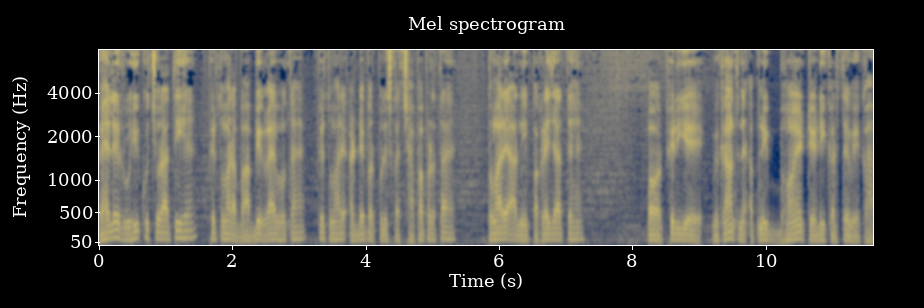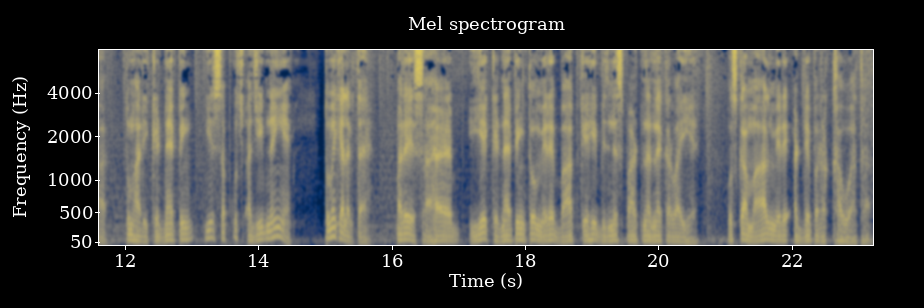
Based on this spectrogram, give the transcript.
पहले रूही कुछ चुराती है, फिर तुम्हारा बाप भी गायब होता है, फिर तुम्हारे अड्डे पर पुलिस का छापा पड़ता है, तुम्हारे आदमी पकड़े जाते हैं और फिर ये विक्रांत ने अपनी भौएँ टेढ़ी करते हुए कहा, तुम्हारी किडनैपिंग, ये सब कुछ अजीब नहीं है। तुम्हें क्या लगता है? अरे साहब, ये किडनैपिंग तो मेरे बाप के ही बिज़नेस पार्टनर ने करवाई है। उसका माल मेरे अड्डे पर रखा हुआ था।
